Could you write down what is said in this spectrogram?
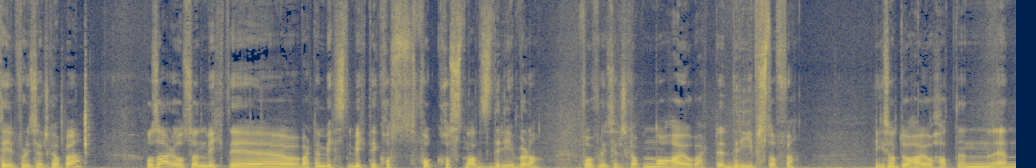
til flyselskapet. Og så er det også en viktig, vært en viktig kostnadsdriver da, for flyselskapene nå, har jo vært drivstoffet. Du har jo hatt en, en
